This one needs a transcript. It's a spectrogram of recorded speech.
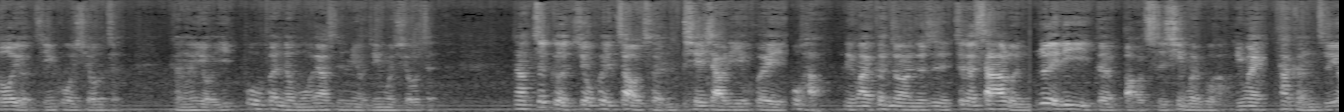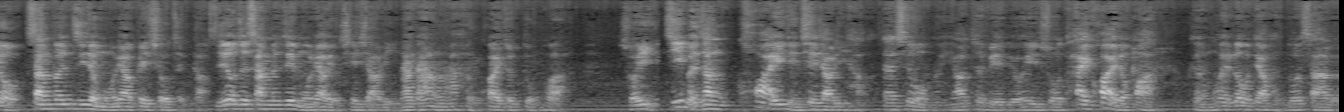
都有经过修整，可能有一部分的磨料是没有经过修整的。那这个就会造成切削力会不好，另外更重要就是这个砂轮锐利的保持性会不好，因为它可能只有三分之一的磨料被修整到，只有这三分之一磨料有切削力，那当然它很快就钝化了。所以基本上快一点切削力好，但是我们要特别留意说太快的话可能会漏掉很多砂轮，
